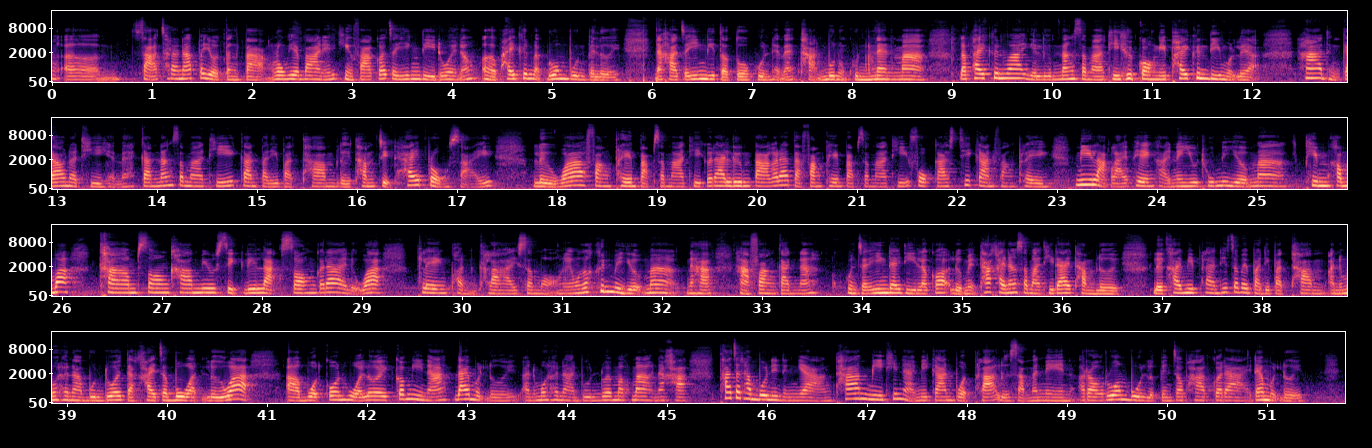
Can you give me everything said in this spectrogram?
สาธารณประโยชน์ต่างๆ โรงพยาบาลเนี่ยที่ขิงฟ้าก็จะยิ่งดีด้วยเนาะไพ่ขึ้นแบบร่วมบุญไปเลยนะคะ จะยิ่งดีต่อตัวคุณเห็นไหมฐานบุญของคุณแน่นมาก แล้วไพ่ขึ้นว่าอย่าลืมนั่งสมาธิคือกองนี้ไพ่ขึ้นดีหมดเลยอะห้าถึงเก้านาทีเห็นไหมการนั่งสมาธิการปฏิบัติธรรมหรือทำจิตให้โปร่งใส หรือว่าฟังเพลงปรับสมาธิก็ได้ลืมตาก็ได้แต่ฟังเพลงปรับสมาธิโฟกัส ที่การฟังเพลง มีหลากหลายเพลงค่ะใน YouTube มีเยอะมาก พิมพ์คำว่า calm song calm music relax song ก็ได้หรือว่าเพพลงผ่อนคลายสมองเนี่ยมันก็ขึ้นมาเยอะมากนะคะ หาฟังกันนะคุณจะยิ่งได้ดีแล้วก็หรือถ้าใครนั่งสมาธิได้ทำเลย หรือใครมีแพลนที่จะไปปฏิบัติธรรมอนุโมทนาบุญด้วย แต่ใครจะบวชหรือว่าบวชโกนหัวเลยก็มีนะได้หมดเลย อนุโมทนาบุญด้วยมากๆนะคะ ถ้าจะทำบุญอีกหนึ่งอย่าง ถ้ามีที่ไหนมีการบวชพระหรือสามเณรเราร่วมบุญหรือเป็นเจ้าภาพก็ได้ได้หมดเลย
